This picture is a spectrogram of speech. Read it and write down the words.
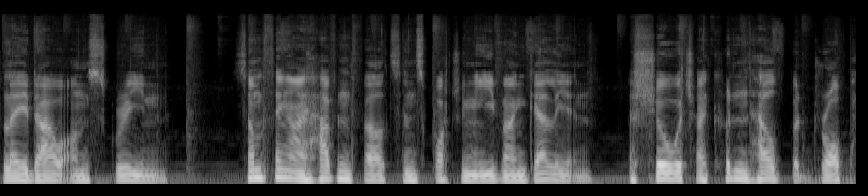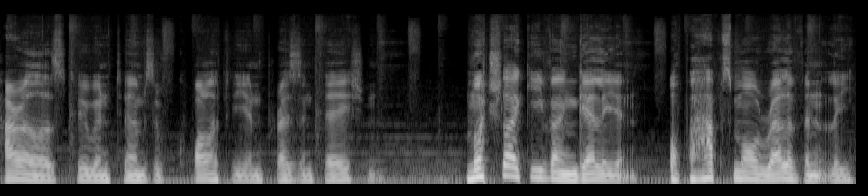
played out on screen. Something I haven't felt since watching Evangelion, a show which I couldn't help but draw parallels to in terms of quality and presentation. Much like Evangelion, or perhaps more relevantly,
